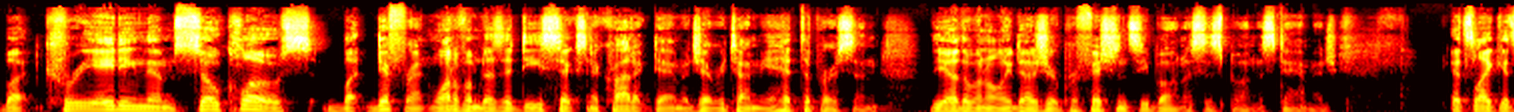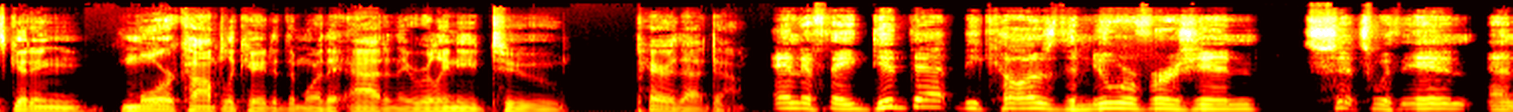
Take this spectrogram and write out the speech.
But creating them so close but different, one of them does a d6 necrotic damage every time you hit the person. The other one only does your proficiency bonuses bonus damage. It's like it's getting more complicated the more they add, and they really need to pare that down. And if they did that because the newer version sits within a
